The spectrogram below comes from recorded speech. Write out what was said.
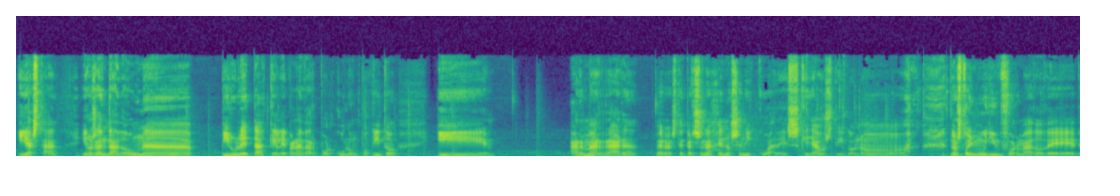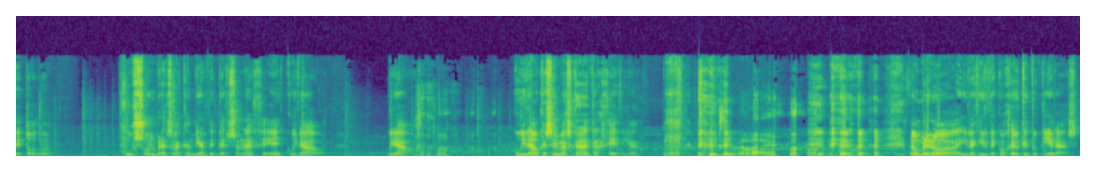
y ya está. Y nos han dado una piruleta, que le van a dar por culo un poquito, y... Arma rara. Bueno, este personaje no sé ni cuál es, que ya os digo, no, no estoy muy informado de, de todo. Uh, Sombras va a cambiar de personaje, eh. Cuidado. Cuidado. Cuidado que se masca la tragedia. Sí, verdad, eh. no, hombre, no. Iba a decirte, coge el que tú quieras.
